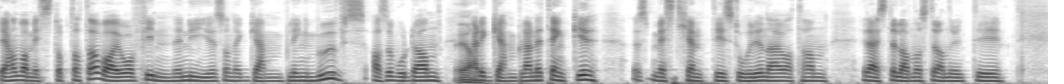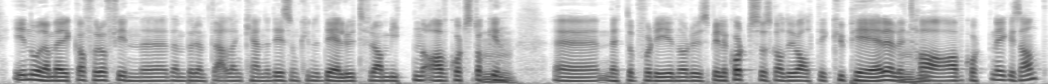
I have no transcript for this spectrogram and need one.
det han var mest opptatt av, var jo å finne nye sånne gambling moves. Altså hvordan ja. er det gamblerne tenker? Den mest kjente historien er jo at han reiste land og strand rundt i, i Nord-Amerika for å finne den berømte Alan Kennedy som kunne dele ut fra midten av kortstokken. Mm. Eh, nettopp fordi når du spiller kort, så skal du jo alltid kupere eller ta av kortene, ikke sant?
